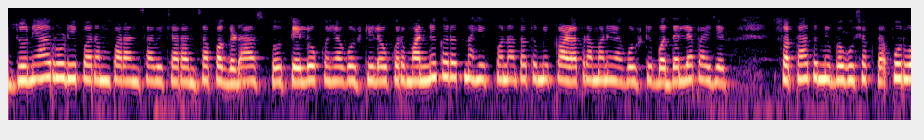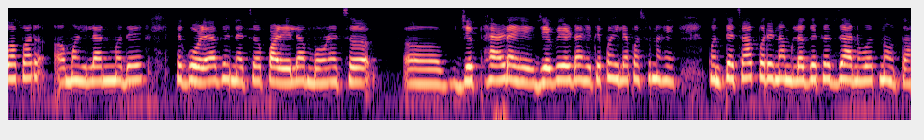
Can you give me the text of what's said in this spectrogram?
जुन्या रूढी परंपरांचा विचारांचा पगडा असतो. ते लोक ह्या गोष्टी लवकर मान्य करत नाहीत पण आता तुम्ही काळाप्रमाणे ह्या गोष्टी बदलल्या पाहिजेत. स्वतः तुम्ही बघू शकता पूर्वापार महिलांमध्ये हे गोळ्या घेण्याचं पाळे लांबवण्याचं जे फॅड आहे जे वेड आहे ते पहिल्यापासून आहे. पण त्याचा परिणाम लगेचच जाणवत नव्हता.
